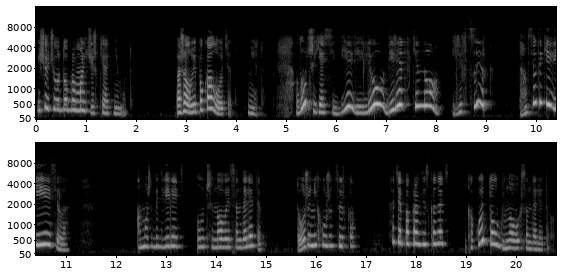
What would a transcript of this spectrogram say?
Еще чего доброго мальчишки отнимут. Пожалуй, и поколотят. Нет, лучше я себе велю билет в кино или в цирк. Там все-таки весело. А может быть, велеть лучше новые сандалеты? Тоже не хуже цирка. Хотя, по правде сказать, какой толк в новых сандалетах?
